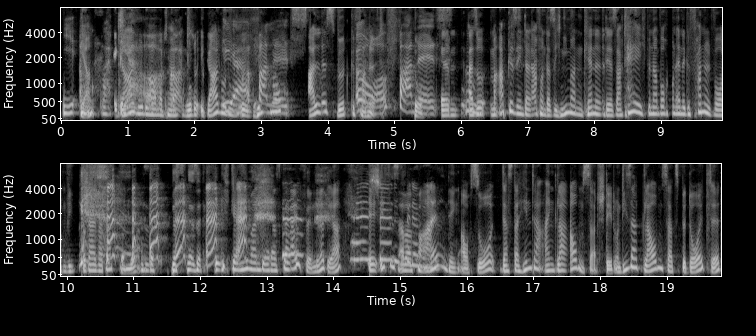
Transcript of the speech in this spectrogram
Ja, ja. Oh Gott, egal ja, wo du momentan, oh wo du, egal wo ja, du, Funnels. alles wird gefunnelt. Oh, Funnels. So, ähm, also mal abgesehen davon, dass ich niemanden kenne, der sagt, hey, ich bin am Wochenende gefunnelt worden, wie geil war das denn? Ja? Also, das, das, ich kenne niemanden, der das geil findet, ja. Äh, ist es aber vor allen Dingen auch so, dass dahinter ein Glaubenssatz steht. Und dieser Glaubenssatz bedeutet,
